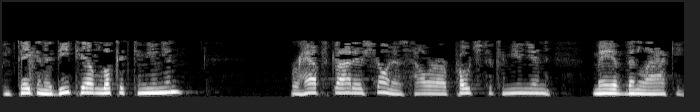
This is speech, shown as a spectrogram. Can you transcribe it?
We've taken a detailed look at communion. Perhaps God has shown us how our approach to communion may have been lacking.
